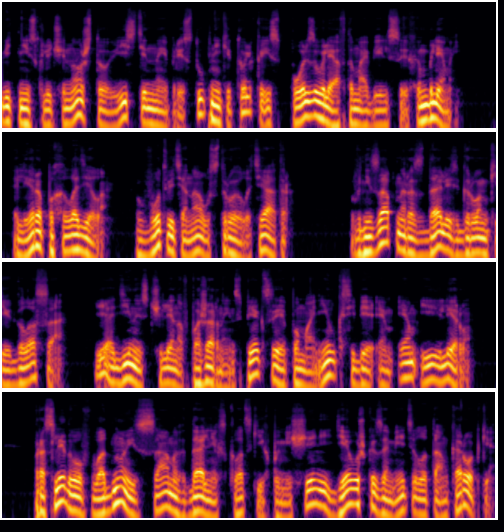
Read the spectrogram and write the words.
Ведь не исключено, что истинные преступники только использовали автомобиль с их эмблемой. Лера похолодела. Вот ведь она устроила театр. Внезапно раздались громкие голоса, и один из членов пожарной инспекции поманил к себе ММ и Леру. Проследовав в одно из самых дальних складских помещений, девушка заметила там коробки,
